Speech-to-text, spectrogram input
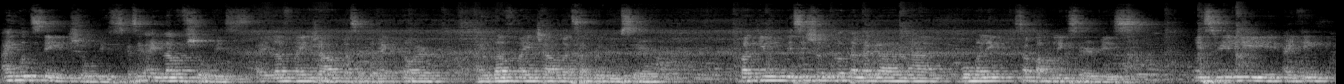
I would stay in showbiz. Kasi I love showbiz. I love my job as a director. I love my job as a producer. But yung decision ko talaga na bumalik sa public service is really, I think,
